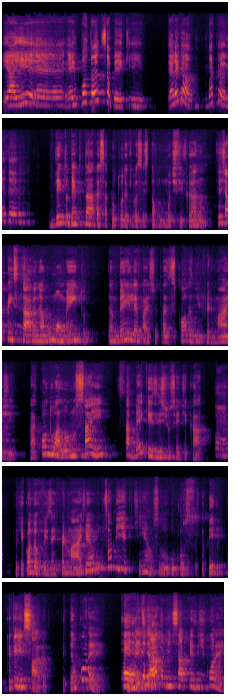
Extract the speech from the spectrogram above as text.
E aí é, é importante saber que é legal, bacana. Dentro, dentro da, dessa cultura que vocês estão modificando, vocês já pensaram em algum momento também levar isso para as escolas de enfermagem, para quando o aluno sair, saber que existe um sindicato? É. Porque quando eu fiz a enfermagem, eu não sabia que tinha o, o, o, o que, que a gente sabe? Que tem o Corém. É. imediato a gente sabe que existe Corém.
